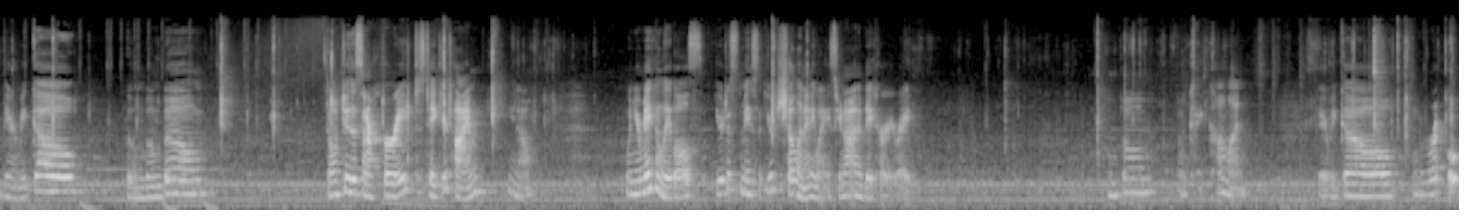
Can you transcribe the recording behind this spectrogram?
There we go. Boom, boom, boom. Don't do this in a hurry, just take your time, you know. When you're making labels, you're just messing, you're chilling anyway, so you're not in a big hurry, right? Boom, boom. Okay, come on. There we go. All right. Oh.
